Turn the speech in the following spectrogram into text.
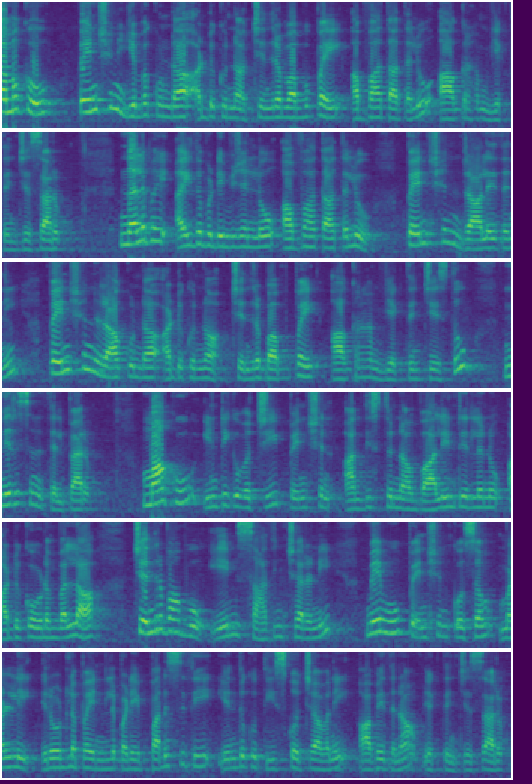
తమకు పెన్షన్ ఇవ్వకుండా అడ్డుకున్న చంద్రబాబుపై అవ్వాతాతలు ఆగ్రహం వ్యక్తం చేశారు. నలభై ఐదవ డివిజన్లో అవ్వాతాతలు పెన్షన్ రాలేదని పెన్షన్ రాకుండా అడ్డుకున్న చంద్రబాబుపై ఆగ్రహం వ్యక్తం చేస్తూ నిరసన తెలిపారు. మాకు ఇంటికి వచ్చి పెన్షన్ అందిస్తున్న వాలంటీర్లను అడ్డుకోవడం వల్ల చంద్రబాబు ఏమి సాధించారని మేము పెన్షన్ కోసం మళ్ళీ రోడ్లపై నిలబడే పరిస్థితి ఎందుకు తీసుకొచ్చామని ఆవేదన వ్యక్తం చేశారు.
